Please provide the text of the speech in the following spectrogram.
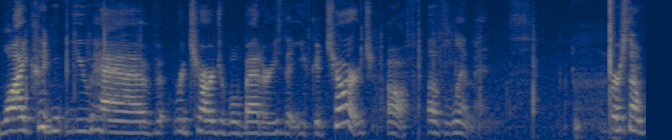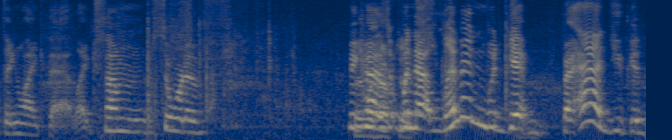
Why couldn't you have rechargeable batteries that you could charge off of lemons? Or something like that. Like some sort of because when that lemon would get bad, you could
